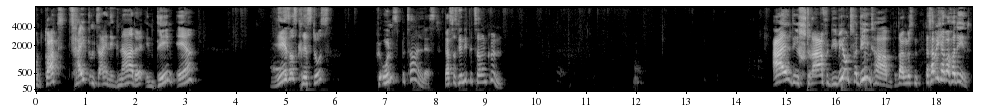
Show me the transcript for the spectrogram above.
Und Gott zeigt uns seine Gnade, indem er Jesus Christus für uns bezahlen lässt. Das, was wir nicht bezahlen können. All die Strafe, die wir uns verdient haben, sagen müssen, das habe ich aber verdient,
